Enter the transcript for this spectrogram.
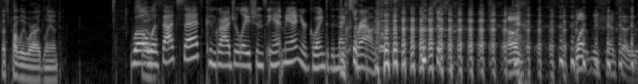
That's probably where I'd land. Well, So- with that said, congratulations, Ant Man. You're going to the next round. Of what we can't tell you.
